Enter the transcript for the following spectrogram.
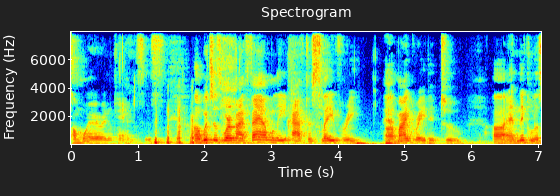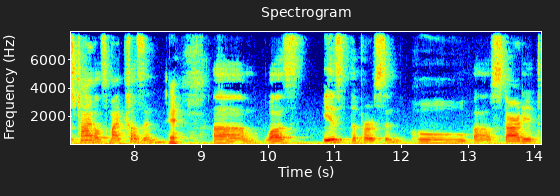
somewhere in Kansas, uh, which is where my family, after slavery, uh, migrated to. Uh, and Nicholas Chiles, my cousin, yeah. um, was is the person who uh, started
